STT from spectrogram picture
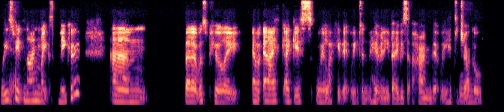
We yeah. spent nine weeks in NICU, um, but it was purely, and, and I, I, guess we're lucky that we didn't have any babies at home that we had to mm. juggle.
